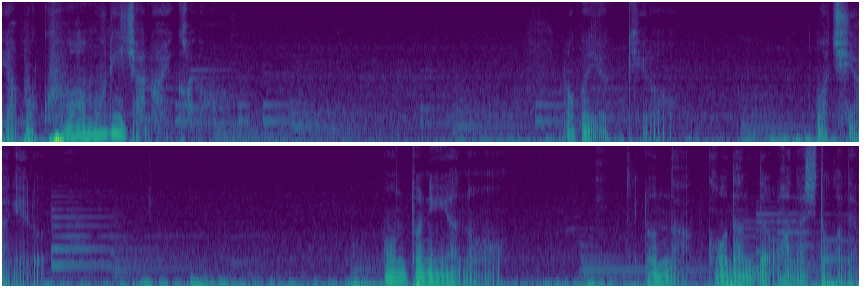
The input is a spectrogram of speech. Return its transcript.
いや僕は無理じゃないかな。60キロ持ち上げる。本当にあのろんな講談でお話とかでも、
